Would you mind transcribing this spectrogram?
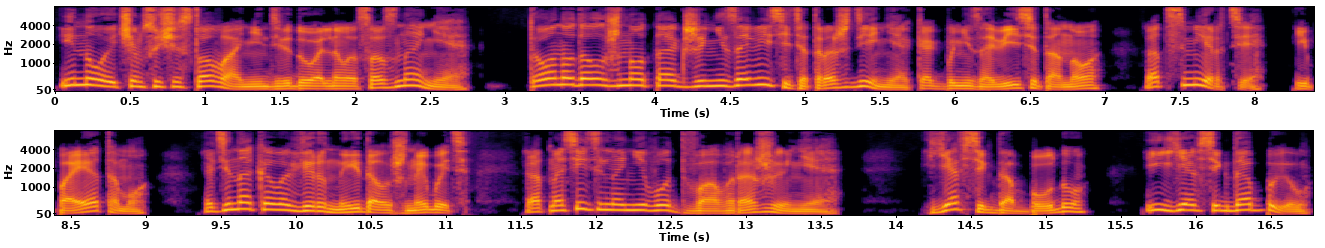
иное, чем существование индивидуального сознания, то оно должно также не зависеть от рождения, как бы не зависит оно от смерти, и поэтому одинаково верны должны быть относительно него два выражения. «Я всегда буду» и «я всегда был»,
